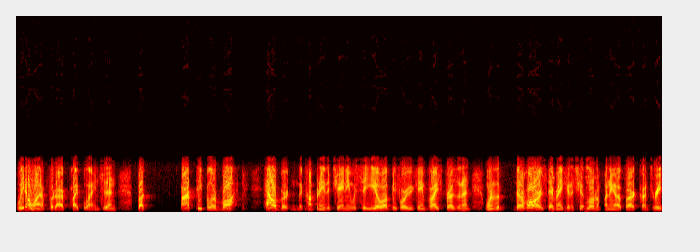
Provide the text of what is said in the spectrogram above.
we don't want to put our pipelines in, but our people are bought. Halliburton, the company that Cheney was CEO of before he became vice president, one of the they're whores. They're making a shitload of money off our country.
